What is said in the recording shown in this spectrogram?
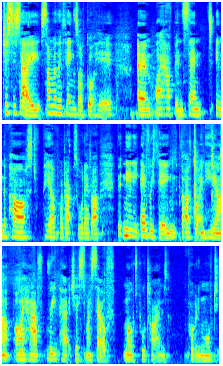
Just to say, some of the things I've got here, um, I have been sent in the past, PR products or whatever, but nearly everything that I've got in here, I have repurchased myself multiple times, probably more, too,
